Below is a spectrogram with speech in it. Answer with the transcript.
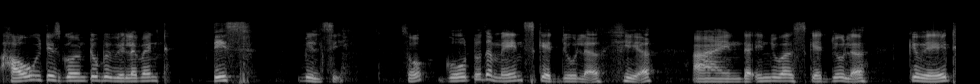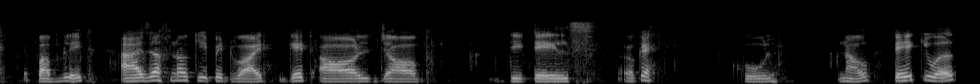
how it is going to be relevant this we'll see. So go to the main scheduler here and in your scheduler create a public. As of now keep it wide. Get all job details. Okay cool. Now take your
